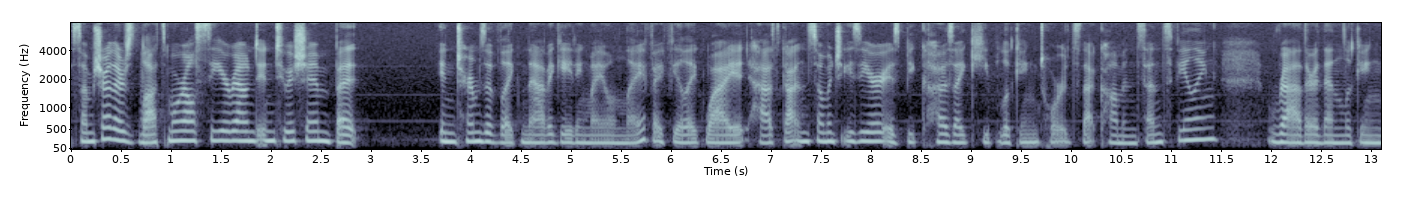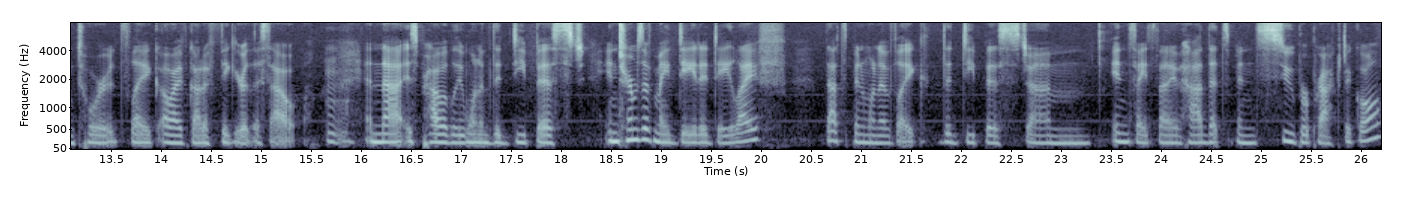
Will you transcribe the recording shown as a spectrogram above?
so I'm sure there's lots more I'll see around intuition, but in terms of like navigating my own life, I feel like why it has gotten so much easier is because I keep looking towards that common sense feeling rather than looking towards like, oh, I've got to figure this out. And that is probably one of the deepest, in terms of my day to day life, that's been one of like the deepest um, insights that I've had that's been super practical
